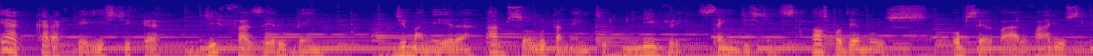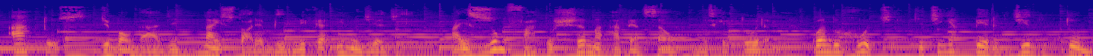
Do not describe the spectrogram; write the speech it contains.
é a característica de fazer o bem de maneira absolutamente livre, sem distinção. Nós podemos observar vários atos de bondade na história bíblica e no dia a dia. Mas um fato chama atenção na Escritura quando Ruth, que tinha perdido tudo,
